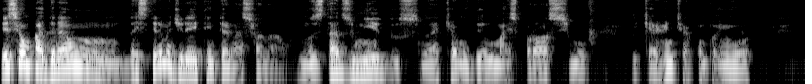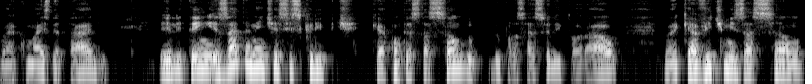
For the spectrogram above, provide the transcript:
Esse é um padrão da extrema-direita internacional. Nos Estados Unidos, né, que é o modelo mais próximo e que a gente acompanhou né, com mais detalhe, ele tem exatamente esse script, que é a contestação do, do processo eleitoral, né, que é a vitimização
